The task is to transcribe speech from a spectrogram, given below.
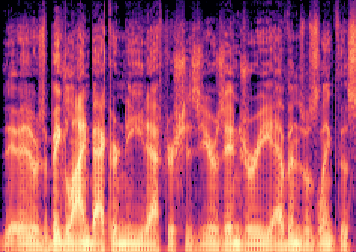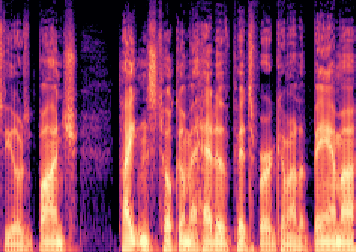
there was a big linebacker need after Shazier's injury. Evans was linked to the Steelers a bunch. Titans took him ahead of Pittsburgh, coming out of Bama,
